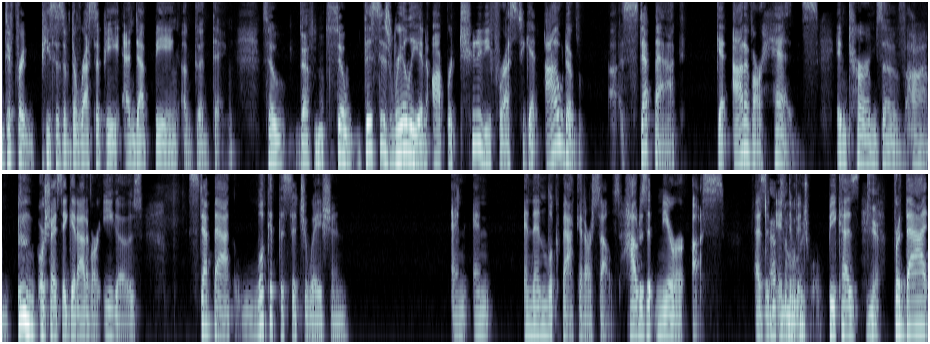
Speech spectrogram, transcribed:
different pieces of the recipe end up being a good thing. So definitely. So this is really an opportunity for us to get out of uh, step back, get out of our heads in terms of, um, or should I say, get out of our egos. Step back, look at the situation, and and and then look back at ourselves. How does it mirror us as an Absolutely. individual? Because yeah. for that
